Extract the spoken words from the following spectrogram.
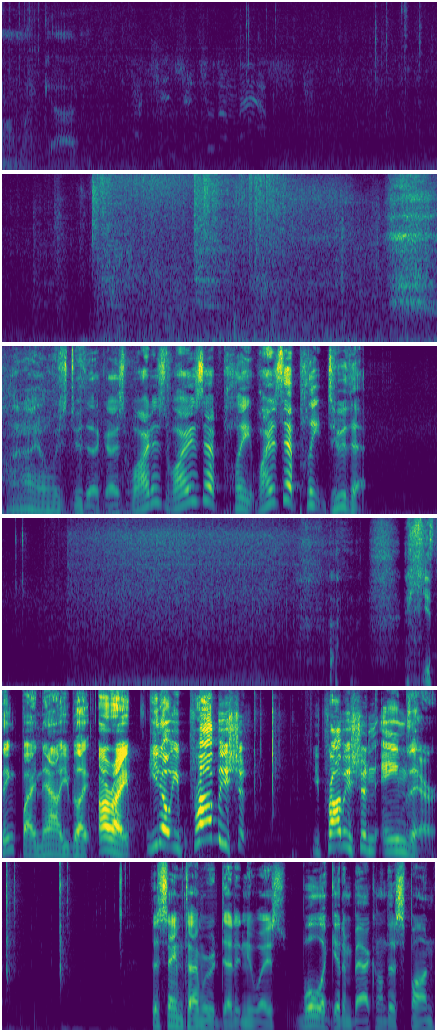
Oh my god. Why do I always that, guys? Why does why is that plate? Why does that plate do that? you think by now you'd be like, all right, you know, you probably should, you probably shouldn't aim there. The same time, we were dead anyways. We'll uh, get him back on this spawn.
